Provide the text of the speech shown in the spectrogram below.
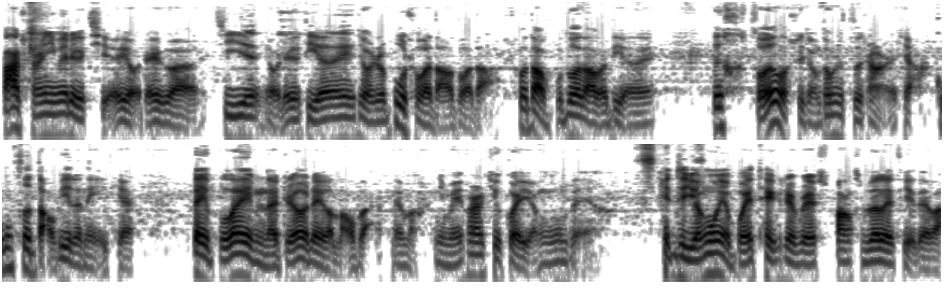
八成因为这个企业有这个基因，有这个 DNA，就是不说到做到，说到不做到的 DNA。所以，所有事情都是自上而下。公司倒闭的那一天。被 blame 的只有这个老板，对吗？你没法去怪员工怎样，这员工也不会 take 这 responsibility，对吧？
